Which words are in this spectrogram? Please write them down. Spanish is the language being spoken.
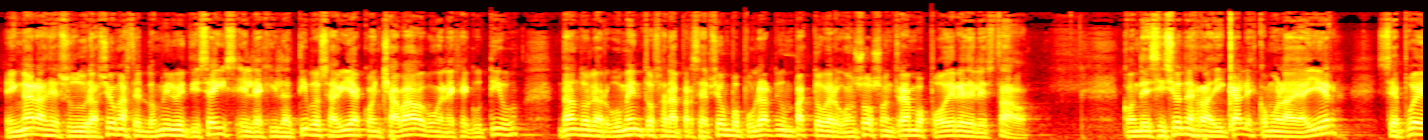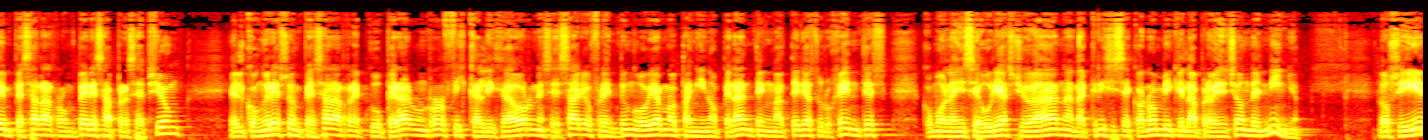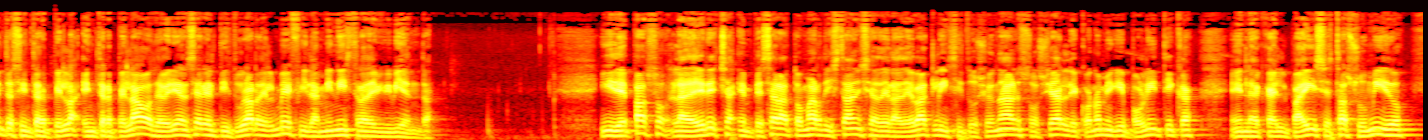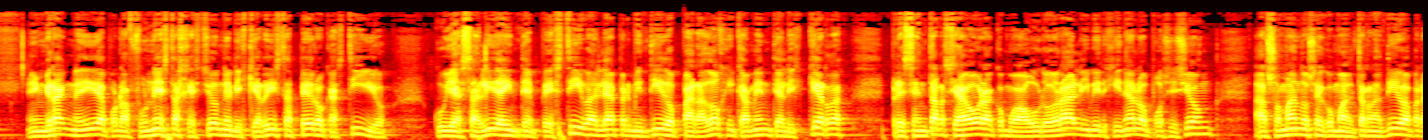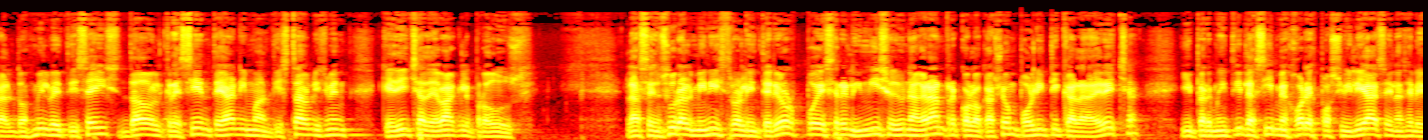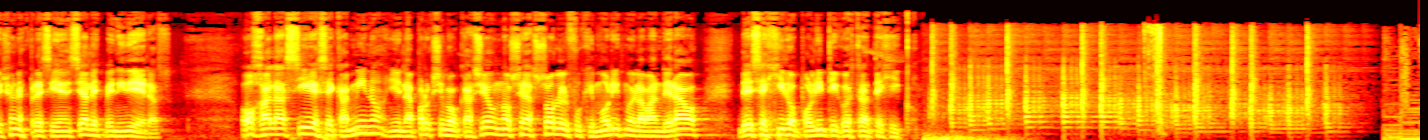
En aras de su duración hasta el 2026, el legislativo se había conchavado con el ejecutivo, dándole argumentos a la percepción popular de un pacto vergonzoso entre ambos poderes del Estado. Con decisiones radicales como la de ayer, se puede empezar a romper esa percepción, el Congreso empezar a recuperar un rol fiscalizador necesario frente a un gobierno tan inoperante en materias urgentes como la inseguridad ciudadana, la crisis económica y la prevención del niño los siguientes interpelados deberían ser el titular del MEF y la ministra de Vivienda. Y de paso, la derecha empezar a tomar distancia de la debacle institucional, social, económica y política en la que el país está sumido, en gran medida por la funesta gestión del izquierdista Pedro Castillo, cuya salida intempestiva le ha permitido paradójicamente a la izquierda presentarse ahora como auroral y virginal oposición, asomándose como alternativa para el 2026, dado el creciente ánimo anti-establishment que dicha debacle produce. La censura al ministro del Interior puede ser el inicio de una gran recolocación política a la derecha y permitir así mejores posibilidades en las elecciones presidenciales venideras. Ojalá siga ese camino y en la próxima ocasión no sea solo el Fujimorismo el abanderado de ese giro político estratégico.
